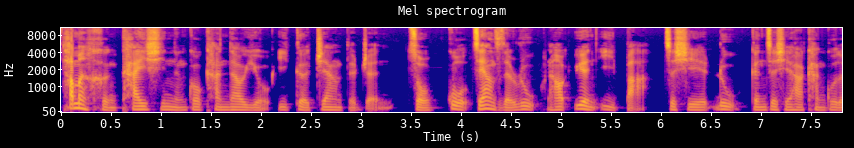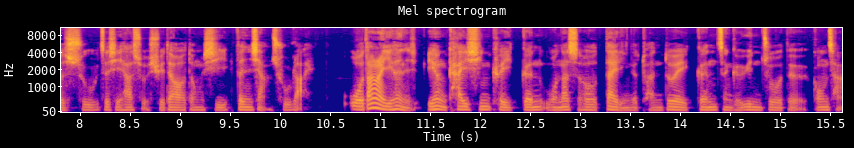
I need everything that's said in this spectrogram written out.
他们很开心能够看到有一个这样的人走过这样子的路，然后愿意把这些路跟这些他看过的书、这些他所学到的东西分享出来。我当然也很也很开心，可以跟我那时候带领的团队跟整个运作的工厂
